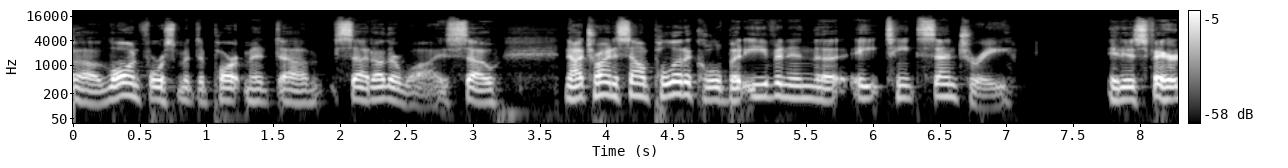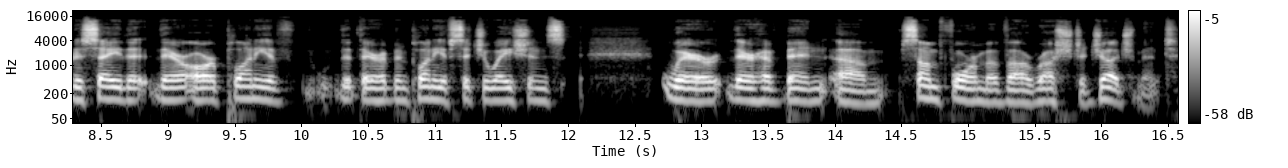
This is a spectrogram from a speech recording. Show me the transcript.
uh, law enforcement department um, said otherwise. So, not trying to sound political, but even in the 18th century, it is fair to say that there are plenty of that there have been plenty of situations where there have been um, some form of a rush to judgment.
